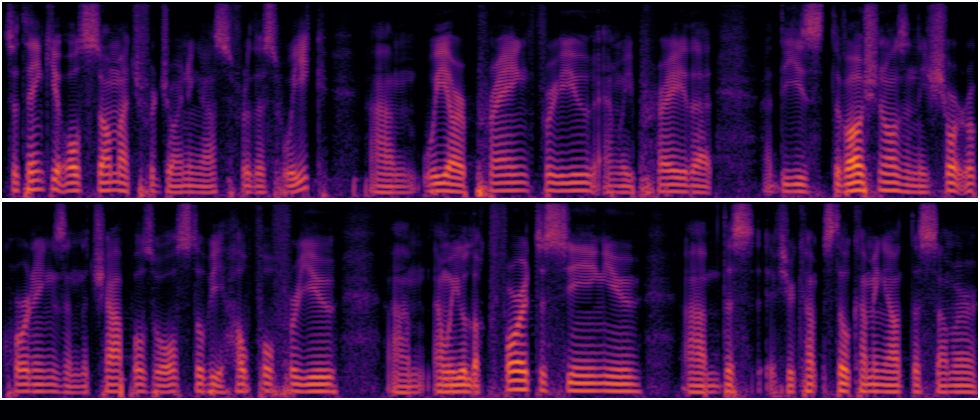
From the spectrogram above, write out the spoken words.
So, thank you all so much for joining us for this week. Um, we are praying for you, and we pray that uh, these devotionals and these short recordings and the chapels will all still be helpful for you. Um, and we look forward to seeing you um, this if you're com- still coming out this summer.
